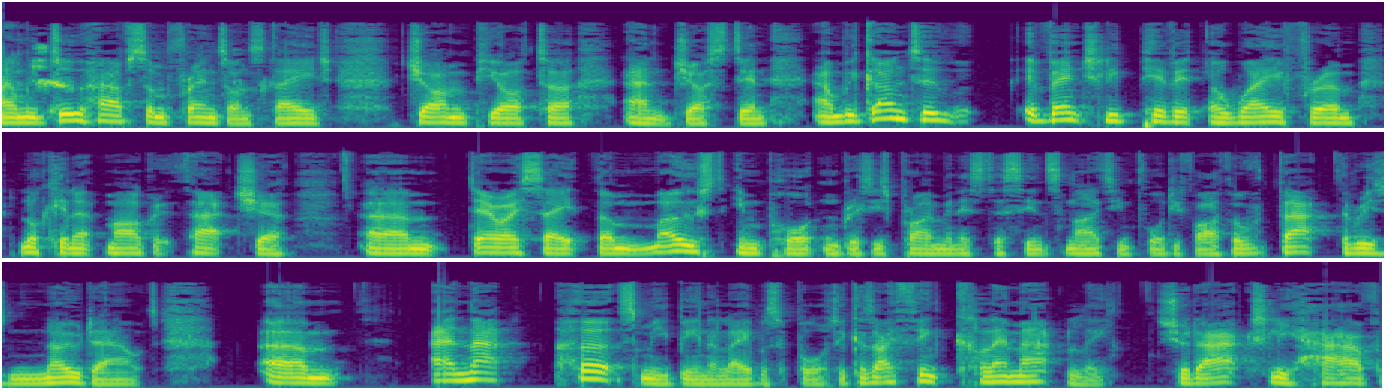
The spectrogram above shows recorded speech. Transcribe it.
and we do have some friends on stage, John, Piotr, and Justin. And we're going to eventually pivot away from looking at Margaret Thatcher, um, dare I say, the most important British Prime Minister since 1945. Of that, there is no doubt. Um, and that hurts me being a Labour supporter because I think Clem Attlee should actually have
